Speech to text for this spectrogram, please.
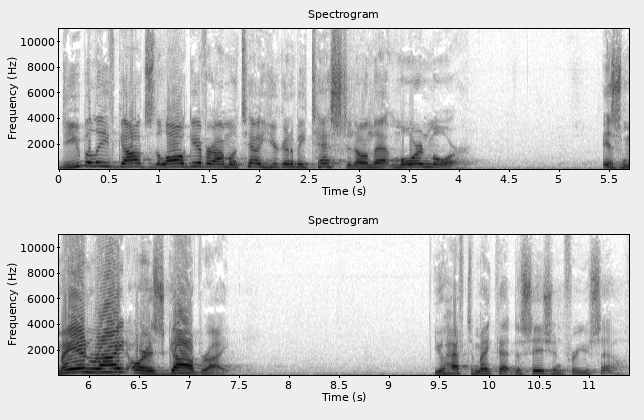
Do you believe God's the lawgiver? I'm going to tell you, you're going to be tested on that more and more. Is man right or is God right? You'll have to make that decision for yourself.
